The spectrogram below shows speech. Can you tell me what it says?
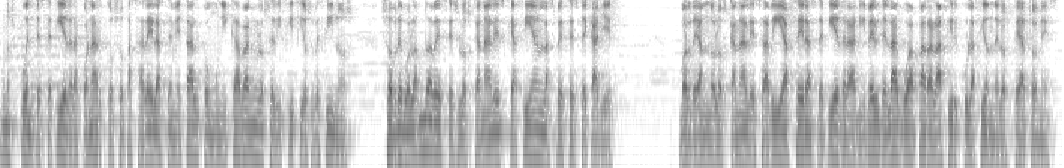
Unos puentes de piedra con arcos o pasarelas de metal comunicaban los edificios vecinos, sobrevolando a veces los canales que hacían las veces de calles. Bordeando los canales había aceras de piedra a nivel del agua para la circulación de los peatones.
